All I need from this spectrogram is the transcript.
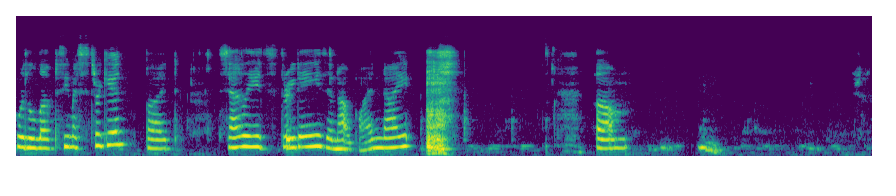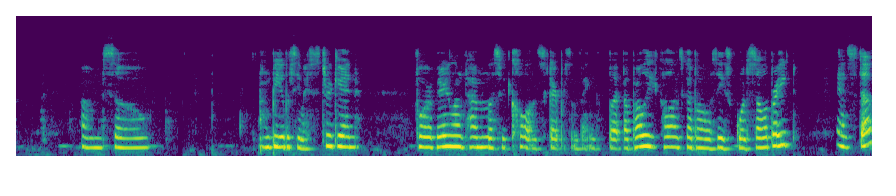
would love to see my sister again, but sadly it's three days and not one night. um, um, so I'll be able to see my sister again for a very long time unless we call on Skype or something. But I'll probably call on Skype I'll say going to celebrate and stuff.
